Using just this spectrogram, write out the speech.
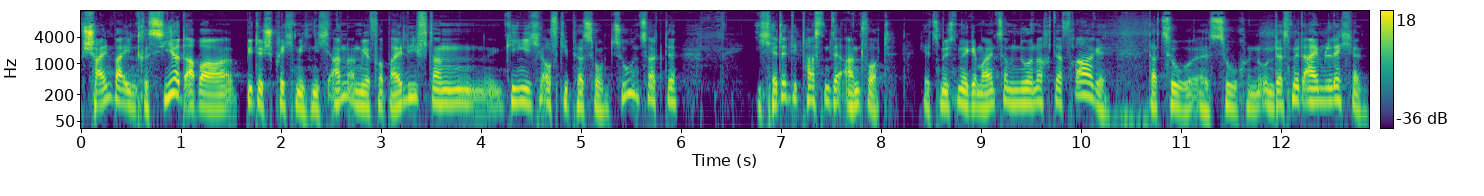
scheinbar interessiert, aber bitte sprich mich nicht an, an mir vorbeilief, dann ging ich auf die Person zu und sagte, ich hätte die passende Antwort. Jetzt müssen wir gemeinsam nur nach der Frage dazu äh, suchen und das mit einem Lächeln.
